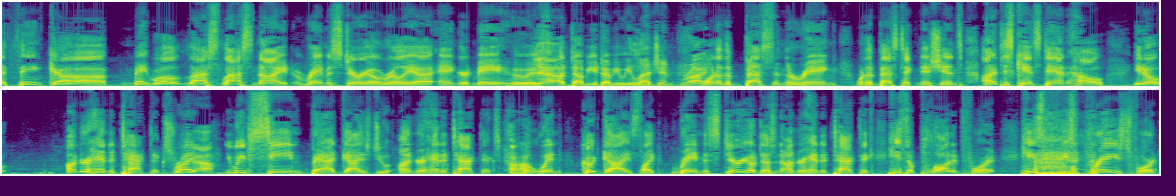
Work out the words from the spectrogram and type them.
I think uh, maybe well last last night Rey Mysterio really uh, angered me, who is Yeah. a WWE legend, Right. One of the best in the ring, one of the best technicians. I just can't stand how you know. Underhanded tactics, right? Yeah. We've seen bad guys do underhanded tactics, Uh-huh. but when good guys like Rey Mysterio does an underhanded tactic, he's applauded for it. He's he's praised for it.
